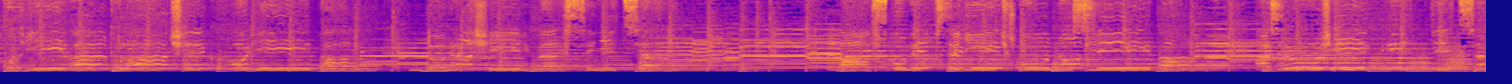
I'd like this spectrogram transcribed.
Chodíval pláček, chodíval do naší vesnice. Lásku mi v srdíčku nosíval a z růží kytice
